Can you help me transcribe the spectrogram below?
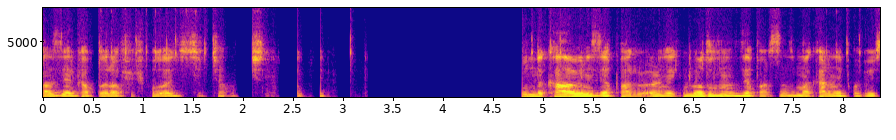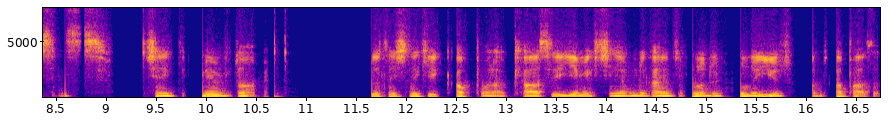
Az yer kaplar hafif kolayca sırt çantalar. Bunda kahveniz yapar. Örnek noodle'ınız yaparsınız. Makarna yapabilirsiniz. İçindeki mevcut abi. Zaten içindeki kap var abi. Kaseyi yemek için yani bunu kaynatıp bunu dök. Bunu yiyorsun. Kapağı zaten.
